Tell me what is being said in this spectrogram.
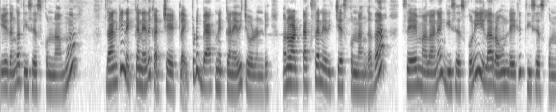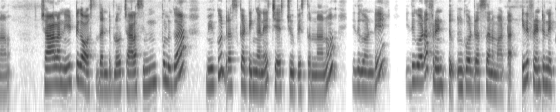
ఈ విధంగా తీసేసుకున్నాము. దానికి నెక్ అనేది కట్ చేయట్లే. ఇప్పుడు బ్యాక్ నెక్ అనేది చూడండి. మనం ఆ టక్స్ అనేది ఇచ్చేసుకున్నాం కదా. సేమ్ అలానే గీసేసుకొని ఇలా రౌండ్ అయితే తీసేసుకున్నాను. చాలా నీట్గా వస్తుందండి బ్లౌజ్. చాలా సింపుల్గా మీకు డ్రెస్ కటింగ్ అనేది చేసి చూపిస్తున్నాను. ఇదిగోండి. ఇది కూడా ఫ్రంట్ ఇంకో డ్రెస్ అనమాట ఇది ఫ్రంట్ నెక్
